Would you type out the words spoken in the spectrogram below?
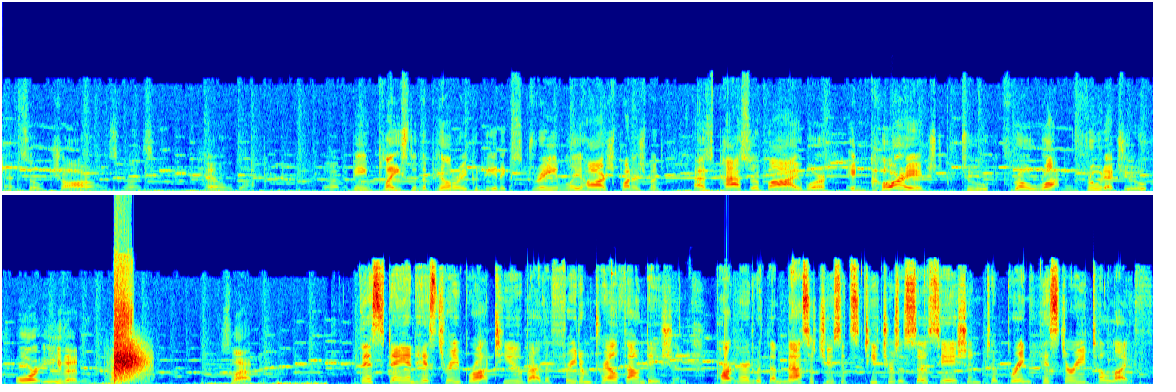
and so Charles was held up. Uh, being placed in the pillory could be an extremely harsh punishment, as passerby were encouraged to throw rotten fruit at you or even slap. This Day in History brought to you by the Freedom Trail Foundation, partnered with the Massachusetts Teachers Association to bring history to life.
